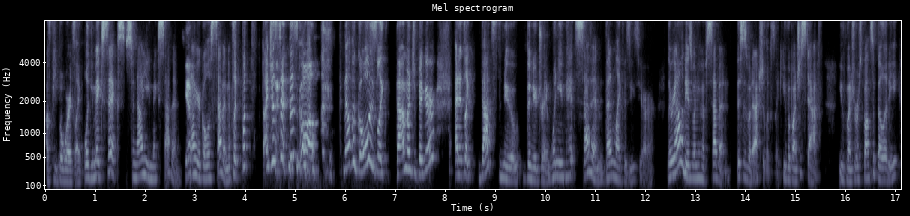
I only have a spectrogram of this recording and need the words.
of people where it's like, well, you make six, so now you make seven. Yep. Now your goal is seven. It's like, what? I just hit this goal. now the goal is like that much bigger, and it's like that's the new the new dream. When you hit seven, then life is easier. The reality is when you have seven, this is what it actually looks like. You have a bunch of staff, you have a bunch of responsibility.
